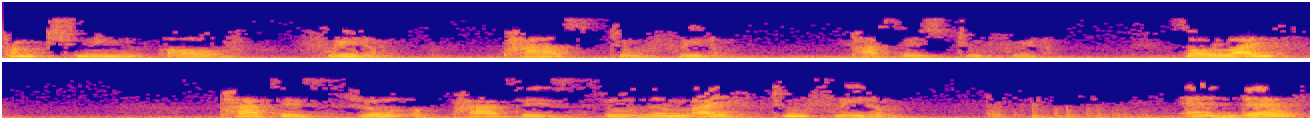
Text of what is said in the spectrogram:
functioning of freedom, path to freedom, passage to freedom. So life passes through passes through the life to freedom, and death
